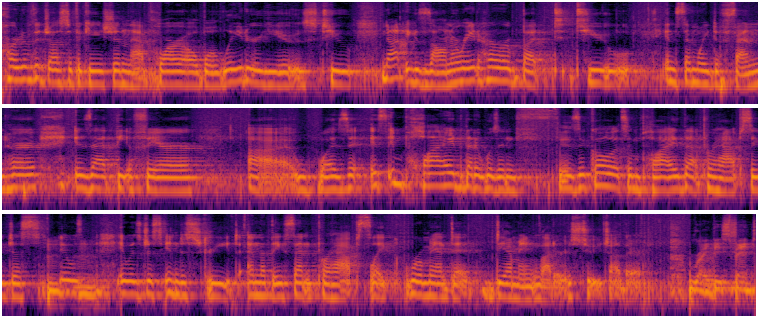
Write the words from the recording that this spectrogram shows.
part of the justification that Poirot will later use to not exonerate her, but to in some way defend her, is that the affair uh, was it, it's implied that it wasn't physical. It's implied that perhaps they just mm-hmm. it was mm-hmm. it was just indiscreet, and that they sent perhaps like romantic, damning letters to each other. Right. They spent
